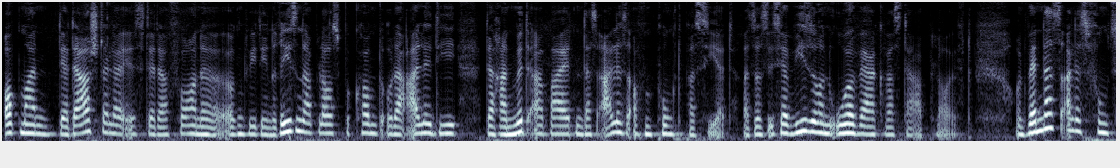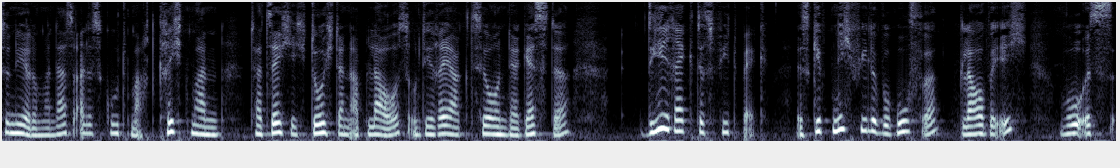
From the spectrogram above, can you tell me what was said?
ob man der Darsteller ist, der da vorne irgendwie den Riesenapplaus bekommt oder alle, die daran mitarbeiten, dass alles auf den Punkt passiert. Also es ist ja wie so ein Uhrwerk, was da abläuft. Und wenn das alles funktioniert und man das alles gut macht, kriegt man tatsächlich durch den Applaus und die Reaktion der Gäste direktes Feedback. Es gibt nicht viele Berufe, glaube ich, wo es,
